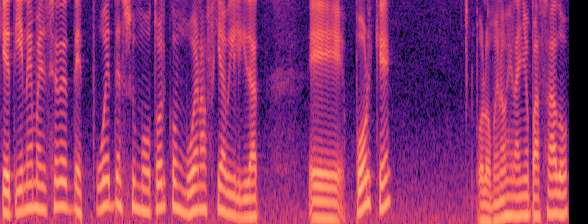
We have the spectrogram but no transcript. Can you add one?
que tiene Mercedes después de su motor con buena fiabilidad. Eh, porque, por lo menos el año pasado,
